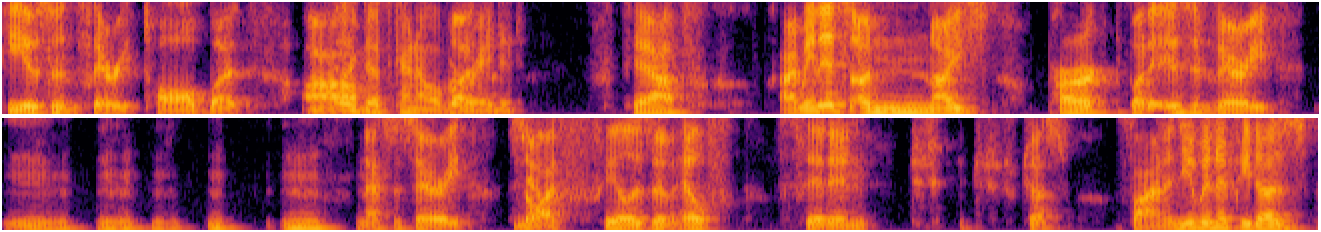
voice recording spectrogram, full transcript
he isn't very tall, but I feel um, like that's kind of but- overrated. yeah. I mean, it's a nice perk, but it isn't very necessary. So No. I feel as if he'll fit in just fine. And even if he does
